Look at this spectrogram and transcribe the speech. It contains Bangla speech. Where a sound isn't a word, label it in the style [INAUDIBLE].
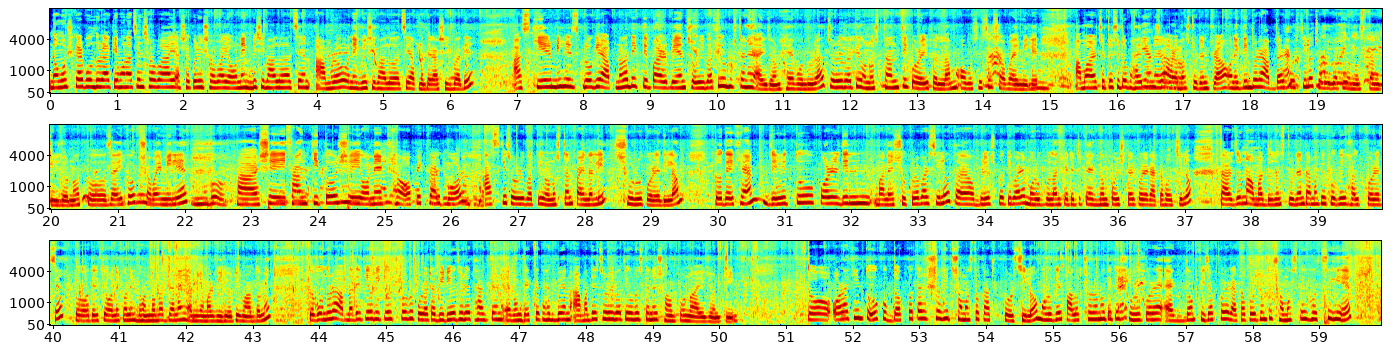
নমস্কার বন্ধুরা, কেমন আছেন সবাই? আশা করি সবাই অনেক বেশি ভালো আছেন। আমরাও অনেক বেশি ভালো আছি আপনাদের আশীর্বাদে। আজকের মিহিজ ব্লগে আপনারা দেখতে পারবেন চড়ুইবাতি অনুষ্ঠানের আয়োজন। হ্যাঁ বন্ধুরা, চড়ুইবাতি অনুষ্ঠানটি করেই ফেললাম, অবশেষে সবাই মিলে। আমার ছোট ছোট ভাই বোনেরা আর আমার স্টুডেন্টরা অনেকদিন ধরে আবদার করছিল চড়ুইবাতি অনুষ্ঠানটির জন্য। তো যাই হোক সবাই মিলে সেই কাঙ্ক্ষিত সেই অনেক অপেক্ষার পর আজকে চড়ুইবাতির অনুষ্ঠান ফাইনালি শুরু করে দিলাম। তো দেখেন যেহেতু পরের দিন মানে শুক্রবার ছিল তাই বৃহস্পতিবারে মোরগগুলান কেটে টেটে একদম পরিষ্কার করে রাখা হচ্ছিল। তার জন্য আমার দুজন স্টুডেন্ট আমাকে খুবই হেল্প করেছে। তো ওদেরকে অনেক অনেক ধন্যবাদ জানাই আমি আমার ভিডিওটির মাধ্যমে। তো বন্ধুরা আপনাদেরকেও রিকোয়েস্ট করব। পুরোটা ভিডিও জুড়ে থাকবেন এবং দেখতে থাকবেন আমাদের চড়ুইবাতি অনুষ্ঠানের সম্পূর্ণ আয়োজনটি। তো ওরা কিন্তু খুব দক্ষতার সহিত সমস্ত কাজ করছিল। মুরগির পালক ছড়ানো থেকে শুরু করে একদম ফিজাপ করে রাখা পর্যন্ত সমস্তই হচ্ছে গিয়ে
